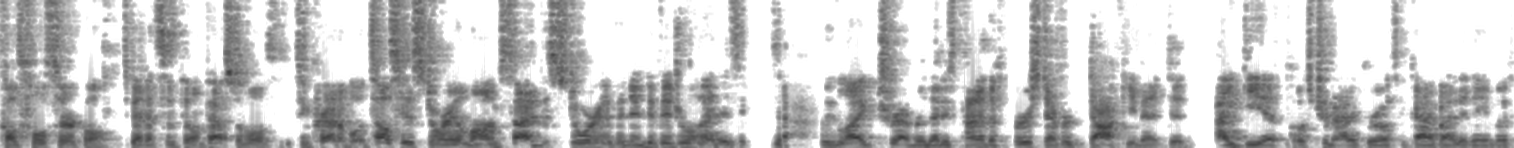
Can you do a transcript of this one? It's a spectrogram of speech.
It's called Full Circle. It's been at some film festivals. It's incredible. It tells his story alongside the story of an individual that is exactly like Trevor, that is kind of the first ever documented idea of post traumatic growth, a guy by the name of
